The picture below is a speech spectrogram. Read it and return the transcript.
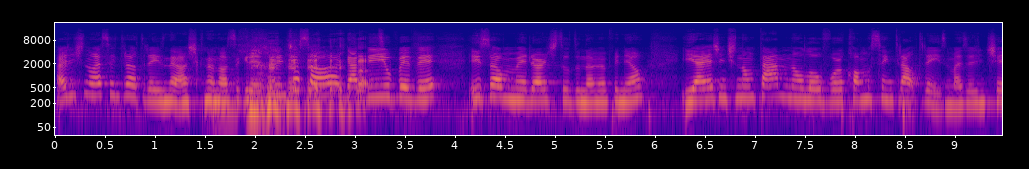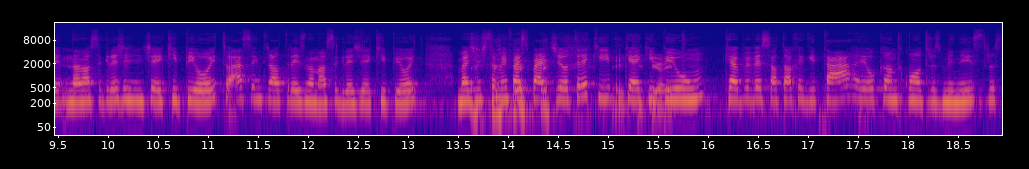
a gente não é Central 3, né? Acho que na nossa igreja. A gente é só a Gabi e o PV. Isso é o melhor de tudo, na minha opinião. E aí a gente não tá no louvor como Central 3, mas a gente, na nossa igreja a gente é equipe 8. A Central 3 na nossa igreja é equipe 8. Mas a gente também faz parte de outra equipe, que é a equipe 1, que é a PV só toca guitarra, eu canto com outros ministros.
